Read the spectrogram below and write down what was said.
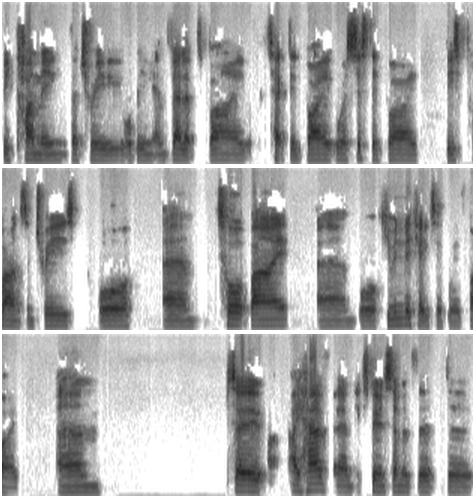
becoming the tree or being enveloped by, protected by, or assisted by these plants and trees or um, taught by um, or communicated with by. Um, so I have um, experienced some of the, the,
